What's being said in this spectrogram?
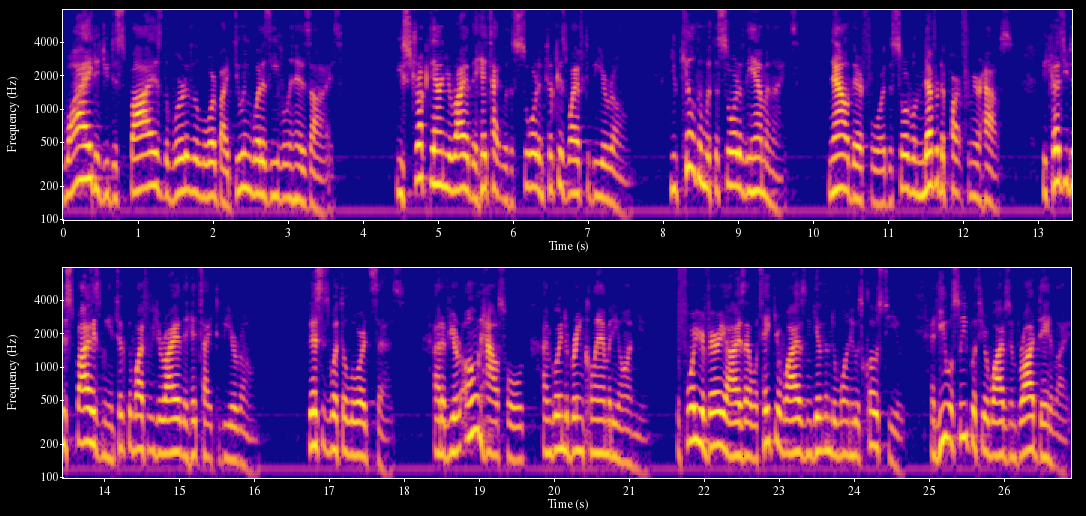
Why did you despise the word of the Lord by doing what is evil in his eyes? You struck down Uriah the Hittite with a sword and took his wife to be your own. You killed him with the sword of the Ammonites. Now, therefore, the sword will never depart from your house, because you despised me and took the wife of Uriah the Hittite to be your own. This is what the Lord says out of your own household, I'm going to bring calamity on you. Before your very eyes, I will take your wives and give them to one who is close to you, and he will sleep with your wives in broad daylight.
